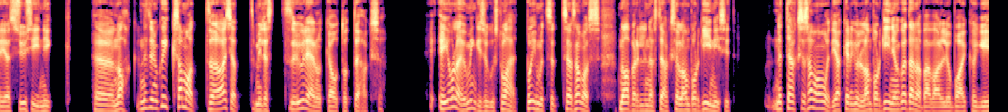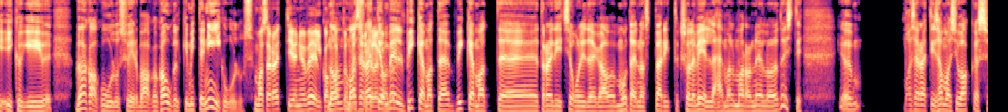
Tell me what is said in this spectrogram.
ja süsinik, noh, need on ju kõik samad asjad, millest ülejäänudki autod tehakse. Ei ole ju mingisugust vahet, põhimõtteliselt sealsamas naaberlinnas tehakse Lamborghinisid, Need tehakse samamoodi, jah, küll, Lamborghini on ka tänapäeval juba ikkagi, ikkagi väga kuulus firma, aga kaugeltki mitte nii kuulus. Maserati on ju veel no Maserati on veel pikemate, pikemate traditsioonidega, Modenast pärit, eks ole, veel lähemal Maranellole tõesti. Maserati samas ju hakkas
